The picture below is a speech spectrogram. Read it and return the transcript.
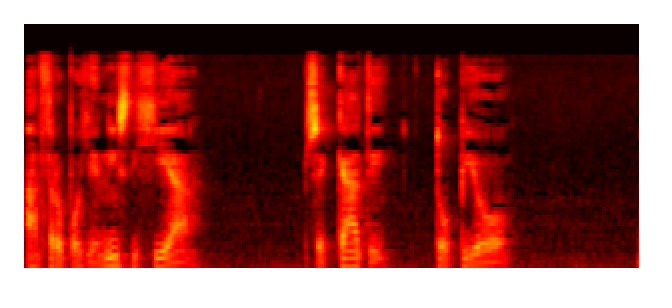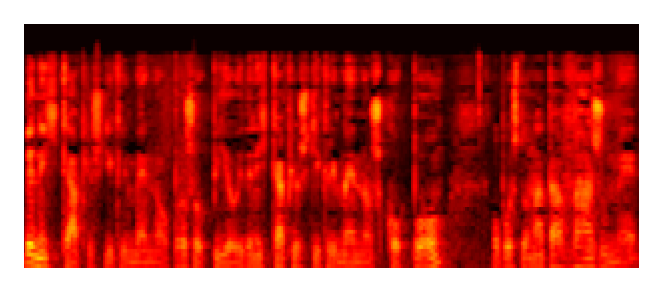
ανθρωπογενή στοιχεία σε κάτι το οποίο δεν έχει κάποιο συγκεκριμένο προσωπείο ή δεν έχει κάποιο συγκεκριμένο σκοπό, όπως το να τα βάζουμε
